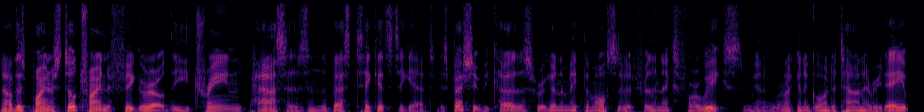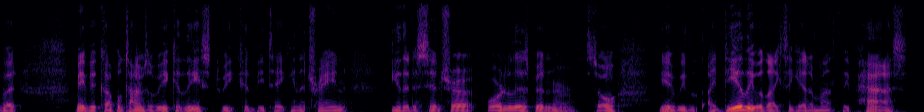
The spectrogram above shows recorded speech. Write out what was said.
Now, at this point, I'm still trying to figure out the train passes and the best tickets to get, especially because we're going to make the most of it for the next four weeks. I mean, we're not going to go into town every day, but maybe a couple times a week at least, we could be taking the train either to Sintra or to Lisbon. Or so, you know, we ideally would like to get a monthly pass,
